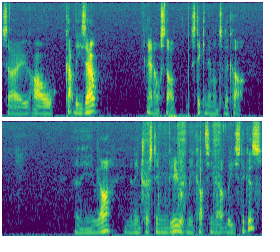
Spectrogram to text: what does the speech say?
so I'll cut these out and I'll start sticking them onto the car. We are in an interesting view of me cutting out the stickers.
